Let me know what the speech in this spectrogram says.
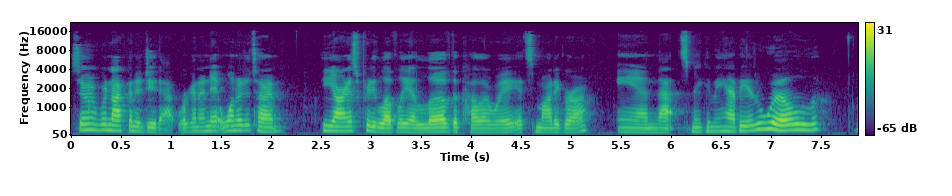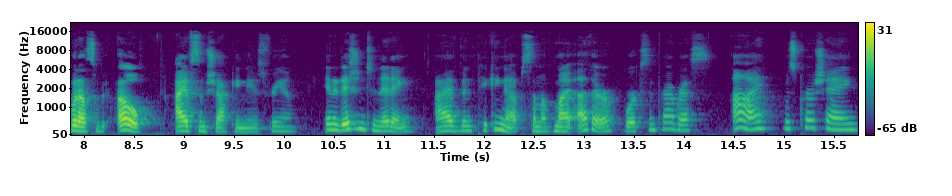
So we're not going to do that. We're going to knit one at a time. The yarn is pretty lovely. I love the colorway. It's Mardi Gras, and that's making me happy as well. What else? Oh, I have some shocking news for you. In addition to knitting, I have been picking up some of my other works in progress. I was crocheting.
